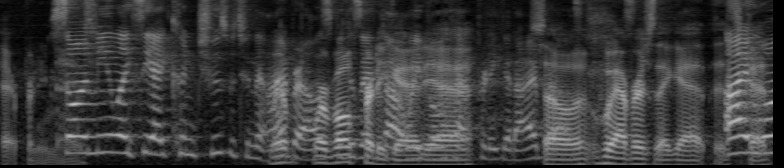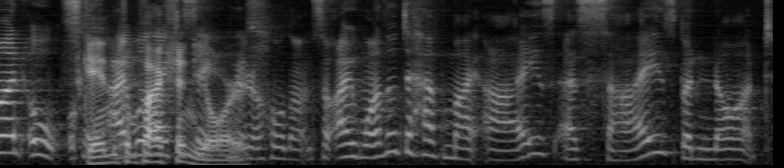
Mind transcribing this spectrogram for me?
they're pretty nice. So I mean, like, see, I couldn't choose between the We're- eyebrows we're both because pretty I thought we both yeah. had pretty good eyebrows. so whoever's they get, I good. want oh okay. Skin I would like to complexion, say, no, yours. No, hold on. So I want them to have my eyes as size, but not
